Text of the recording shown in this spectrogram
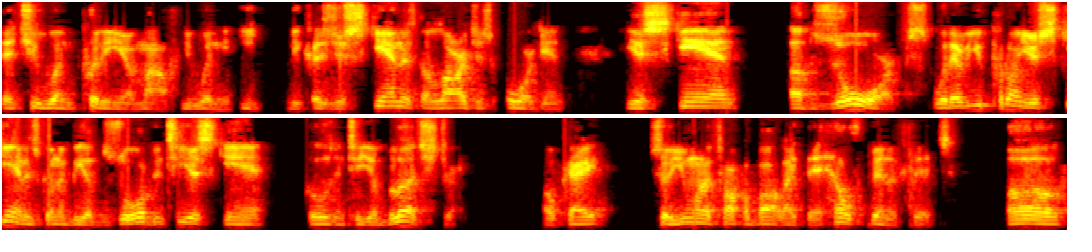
that you wouldn't put in your mouth, you wouldn't eat, because your skin is the largest organ. Your skin absorbs whatever you put on your skin is going to be absorbed into your skin, goes into your bloodstream. Okay. So you want to talk about like the health benefits of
